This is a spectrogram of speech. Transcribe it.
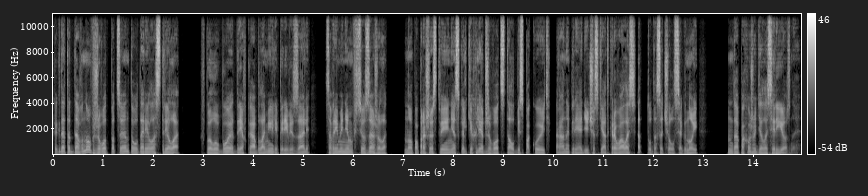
Когда-то давно в живот пациента ударила стрела. В пылу боя древко обломили, перевязали. Со временем все зажило. Но по прошествии нескольких лет живот стал беспокоить. Рана периодически открывалась, оттуда сочился гной. Да, похоже, дело серьезное.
